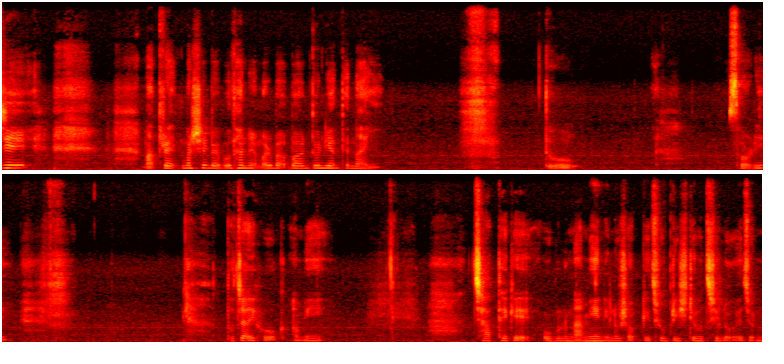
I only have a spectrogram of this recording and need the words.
যে মাত্র এক মাসের ব্যবধানে আমার বাবা আর দুনিয়াতে নাই। তো সরি তো যাই হোক, আমি ছাদ থেকে ওগুলো নামিয়ে নিল সব কিছু বৃষ্টি হচ্ছিল এই জন্য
